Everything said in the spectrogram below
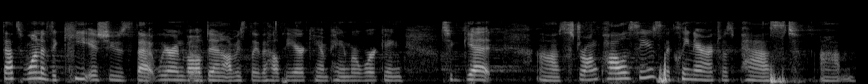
that's one of the key issues that we're involved in. Obviously, the Healthy Air campaign, we're working to get uh, strong policies. The Clean Air Act was passed um,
